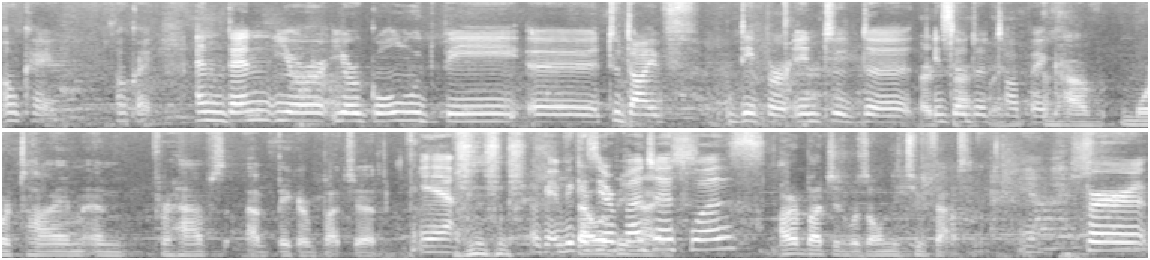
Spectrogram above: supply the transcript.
uh, okay, okay. And then your your goal would be uh, to dive deeper into the into the topic. And have more time and perhaps a bigger budget. Yeah. Okay, because your be budget nice. was Our budget was only 2,000. yeah per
